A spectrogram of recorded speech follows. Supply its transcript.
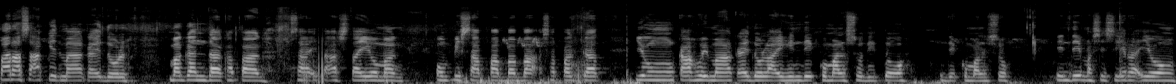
para sa akin mga kaidol maganda kapag sa itaas tayo mag-umpisa pababa sapagkat yung kahoy mga kaidol ay hindi kumalso dito hindi kumalso hindi masisira yung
